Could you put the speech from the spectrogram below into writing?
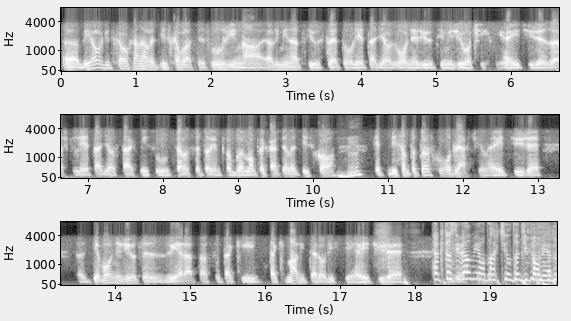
E, biologická ochrana letiska vlastne slúži na elimináciu stretov lietadiel s voľne žijúcimi živočíchmi. Hej? Čiže zrážky lietadiel s takmi sú celosvetovým problémom pre každé letisko. Uh-huh. Keď by som to trošku odľahčil, hej? čiže tie voľne žijúce zvieratá sú takí, takí malí teroristi, hej? čiže tak to si veľmi odľahčil, to ti poviem.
